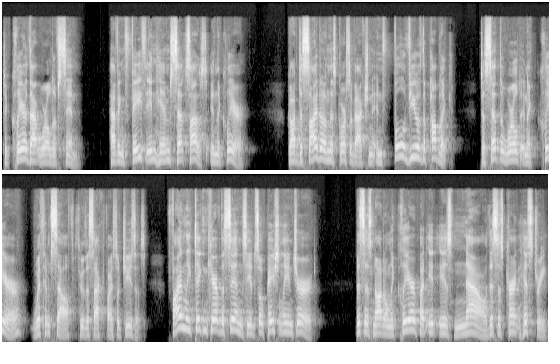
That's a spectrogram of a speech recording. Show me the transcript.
to clear that world of sin. Having faith in him sets us in the clear. God decided on this course of action in full view of the public to set the world in a clear with himself through the sacrifice of Jesus finally taking care of the sins he had so patiently endured. This is not only clear, but it is now. This is current history.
